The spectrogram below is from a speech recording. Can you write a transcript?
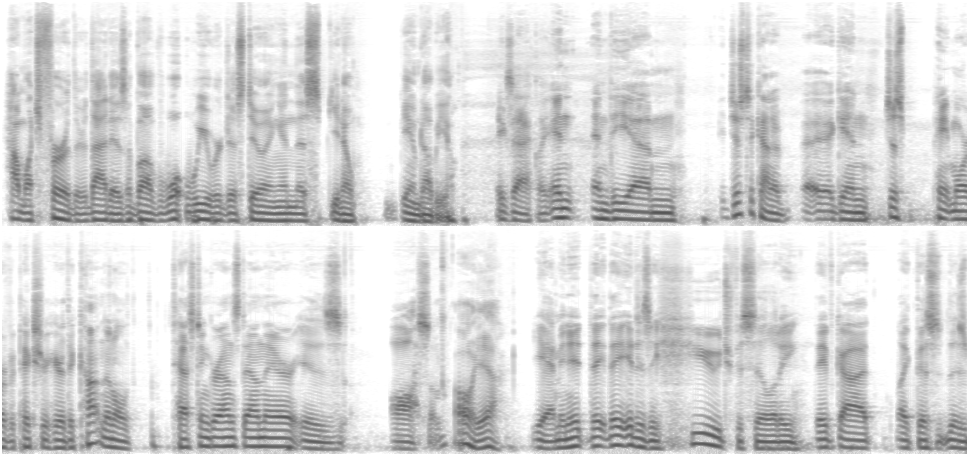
how much further that is above what we were just doing in this, you know, BMW. Exactly, and and the um, just to kind of uh, again just paint more of a picture here. The Continental testing grounds down there is awesome. Oh yeah. Yeah, I mean it. They, they it is a huge facility. They've got like this this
